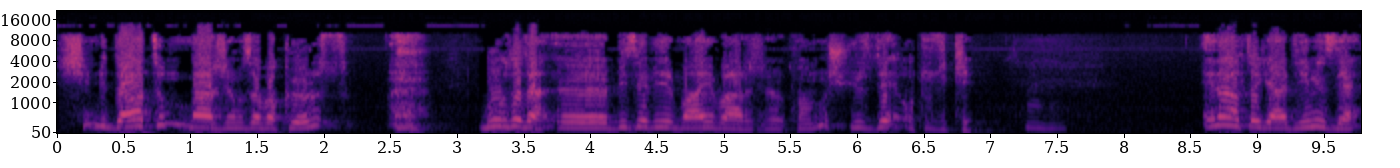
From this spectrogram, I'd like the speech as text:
Şimdi dağıtım marjımıza bakıyoruz. Burada da e, bize bir bayi marjı konmuş yüzde 32. En alta geldiğimizde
